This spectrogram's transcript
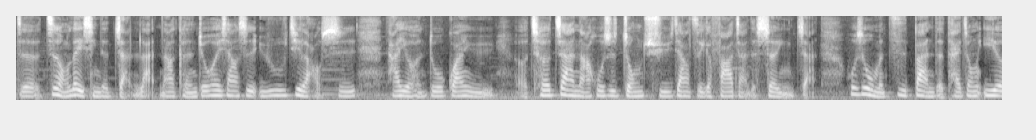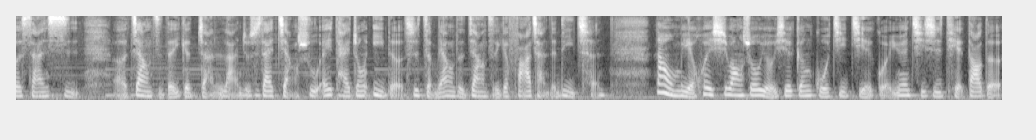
的这种类型的展览，那可能就会像是于如记老师，他有很多关于呃车站啊，或是中区这样子一个发展的摄影展，或是我们自办的台中一二三四呃这样子的一个展览，就是在讲述哎台中艺的是怎么样的这样子一个发展的历程。那我们也会希望说有一些跟国际接轨，因为其实铁道的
